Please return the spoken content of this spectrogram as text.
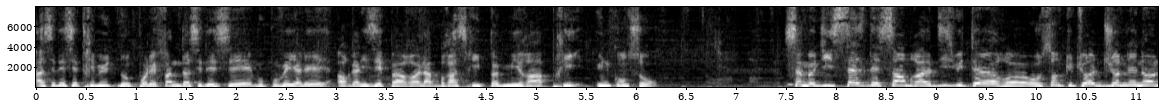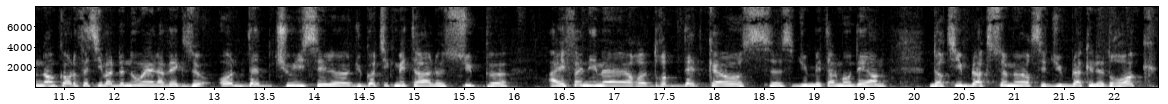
ACDC Tribute, donc pour les fans d'ACDC, vous pouvez y aller. Organisé par euh, la brasserie Pub Mira, prix une conso. Samedi 16 décembre à 18h euh, au centre culturel John Lennon, encore le festival de Noël avec The Old Dead Tree, c'est euh, du gothic metal, Sup, euh, Hammer, Drop Dead Chaos, euh, c'est du metal moderne, Dirty Black Summer, c'est du black and rock,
